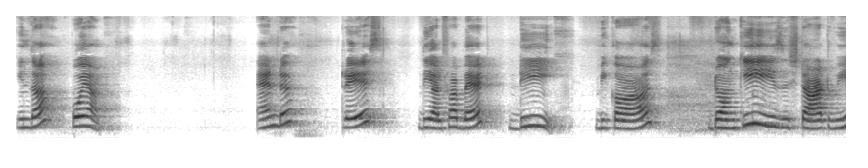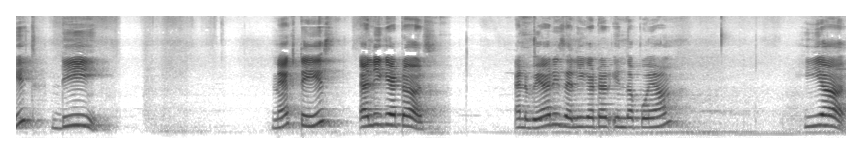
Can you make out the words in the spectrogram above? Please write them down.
in the poem. And trace the alphabet D because donkey is start with D. Next is alligators. And where is alligator in the poem? Here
